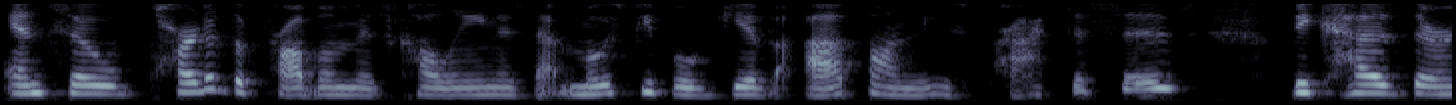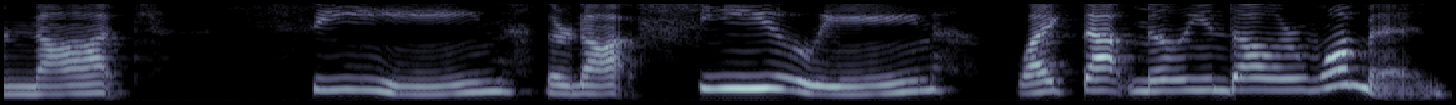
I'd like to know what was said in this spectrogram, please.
And so, part of the problem is, Colleen, is that most people give up on these practices because they're not seeing, they're not feeling like that million dollar woman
